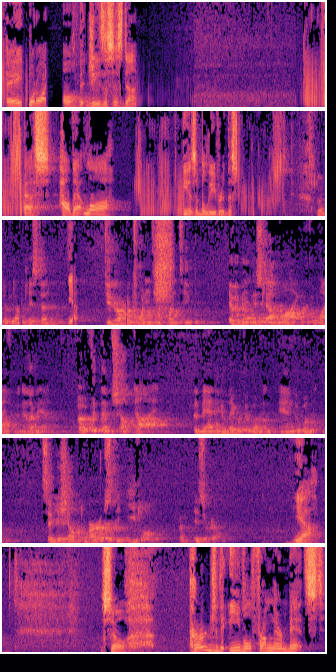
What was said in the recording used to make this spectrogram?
okay what do i know that jesus has done? Yes how that law me as a believer this Yep. Deuteronomy 22, 22. If a man is found lying with the wife of another man, both of them shall die, the man who lay with the woman and the woman. So you shall purge the evil from Israel. Yeah. So, purge the evil from their midst.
